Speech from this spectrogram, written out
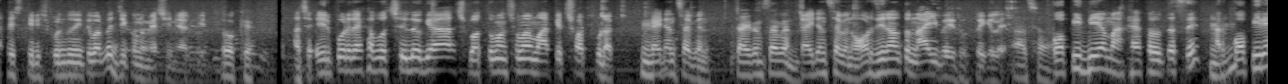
আঠাশ তিরিশ পর্যন্ত নিতে পারবেন যে কোনো মেশিনে আর কি। ওকে আচ্ছা এরপরে দেখা হচ্ছিল গিয়া বর্তমান সময় market short product Titan seven Titan seven Titan seven original তো নাই ভাই ধরতে গেলে। আচ্ছা। কপি দিয়ে মাখায় ফেলতেছে আর কপিরে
